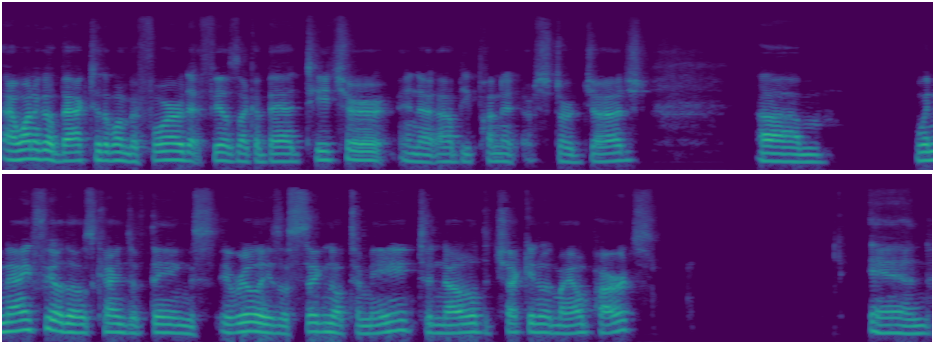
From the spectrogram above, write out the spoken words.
I want to go back to the one before that feels like a bad teacher and that I'll be punished or judged. Um, when I feel those kinds of things, it really is a signal to me to know to check in with my own parts and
